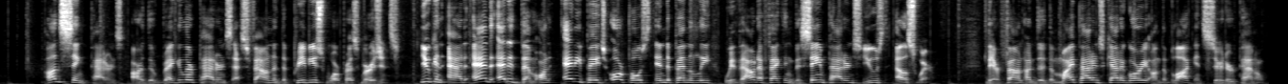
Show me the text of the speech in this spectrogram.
Unsynced patterns are the regular patterns as found in the previous WordPress versions. You can add and edit them on any page or post independently without affecting the same patterns used elsewhere. They are found under the My Patterns category on the Block Inserter panel.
